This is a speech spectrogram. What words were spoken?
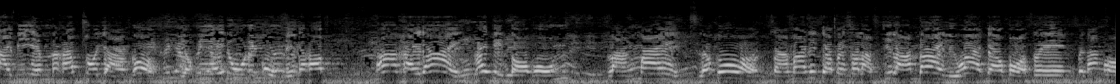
ลาย BM นะครับ ตัวอย่างก็เดี๋ยวมีให้ดูในกลุ่มนี้นะครับ ถ้าใครได้ให้ติดต่อผมหลังไม้แล้วก็สามารถที่จะไปสลับที่ร้านได้ หรือว่าจะเอาบอร์ดตัวเองไปนั่งรอ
